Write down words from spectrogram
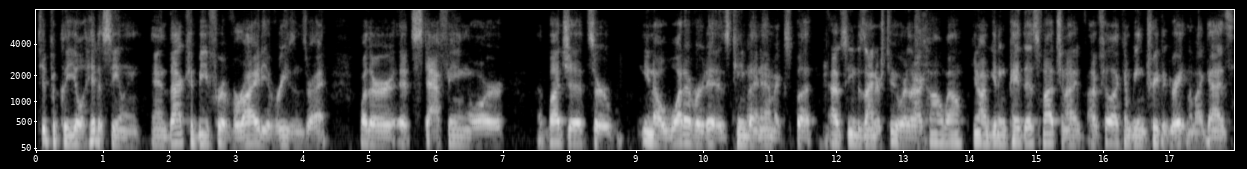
typically you'll hit a ceiling, and that could be for a variety of reasons, right? Whether it's staffing or budgets or you know, whatever it is, team dynamics. But I've seen designers too where they're like, oh, well, you know, I'm getting paid this much and I, I feel like I'm being treated great. And I'm like, guys,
